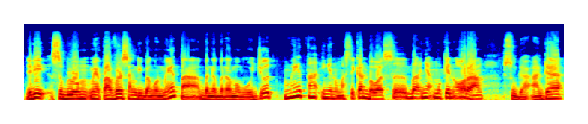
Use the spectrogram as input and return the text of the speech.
jadi sebelum metaverse yang dibangun Meta benar-benar mewujud, Meta ingin memastikan bahwa sebanyak mungkin orang sudah ada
